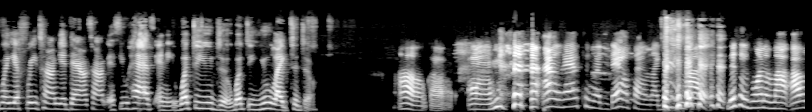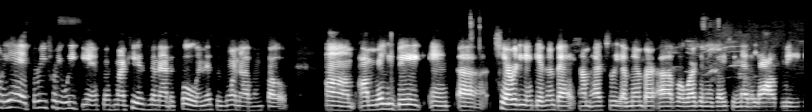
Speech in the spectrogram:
when your free time, your downtime, if you have any, what do you do? What do you like to do? Oh God. Um, I don't have too much downtime. Like this is my this is one of my I only had three free weekends since my kids been out of school and this is one of them. So um I'm really big in uh charity and giving back. I'm actually a member of an organization that allows me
